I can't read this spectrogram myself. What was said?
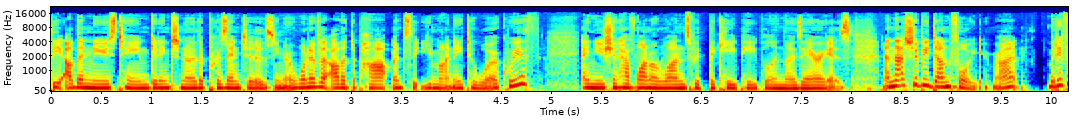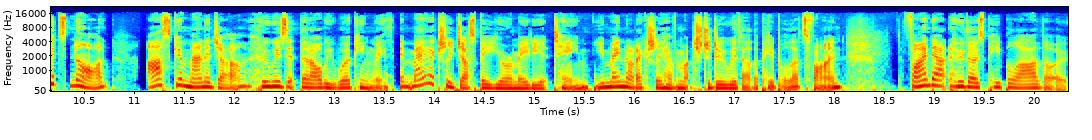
the other news team, getting to know the presenters, you know, whatever other departments that you might need to work with, and you should have one-on-ones with the key people in those areas. And that should be done for you, right? But if it's not, ask your manager who is it that I'll be working with. It may actually just be your immediate team. You may not actually have much to do with other people. That's fine. Find out who those people are though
